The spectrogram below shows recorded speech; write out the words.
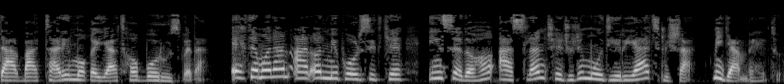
در بدترین موقعیت ها بروز بدن. احتمالا الان می‌پرسید که این صداها اصلا چجوری مدیریت میشن. میگم بهتون.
